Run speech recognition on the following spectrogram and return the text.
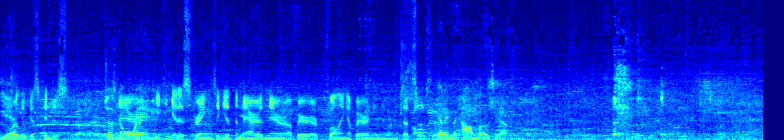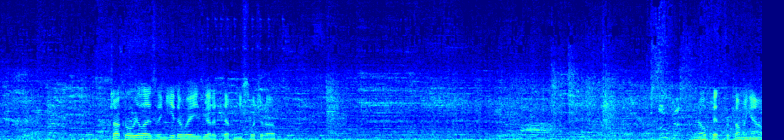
Yeah. where Lucas can just Just go in. He can get his strings. He can get the Yeah. nair, nair up air, or falling up air, and then nair, that sort of stuff. Getting the combos, yep. Choco realizing either way he's got to definitely switch it up. No pit for coming out.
